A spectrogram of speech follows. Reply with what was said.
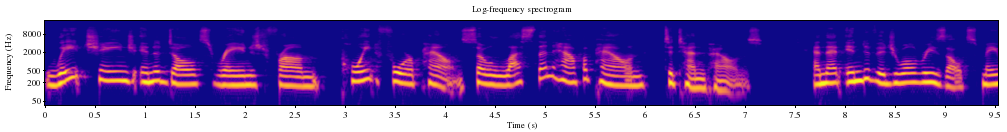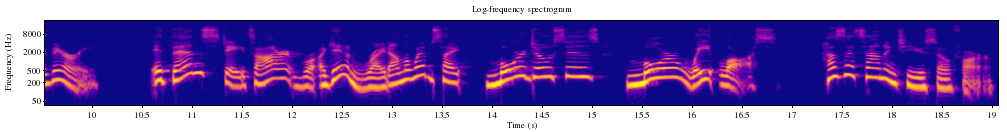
weight change in adults ranged from 0.4 pounds, so less than half a pound to 10 pounds, and that individual results may vary. It then states, again, right on the website, more doses, more weight loss. How's that sounding to you so far?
